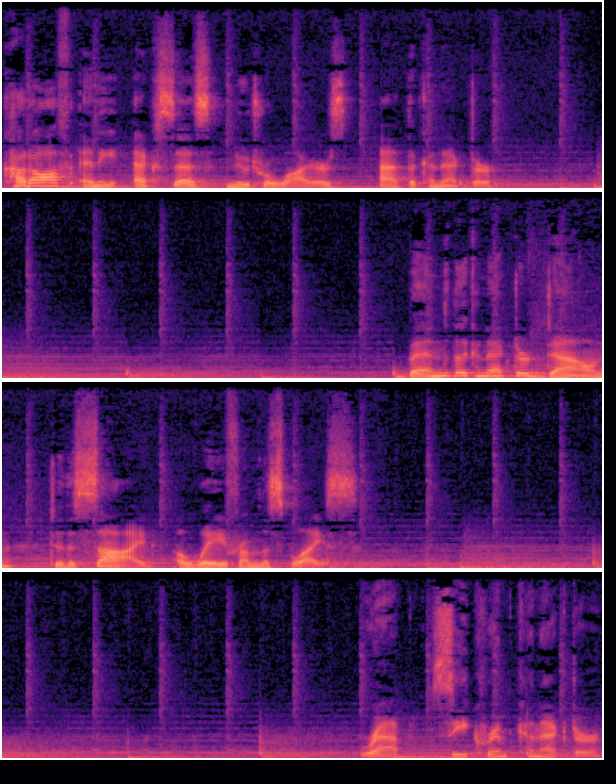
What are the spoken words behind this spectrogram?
Cut off any excess neutral wires at the connector. Bend the connector down to the side, away from the splice. Wrap C-crimp connector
